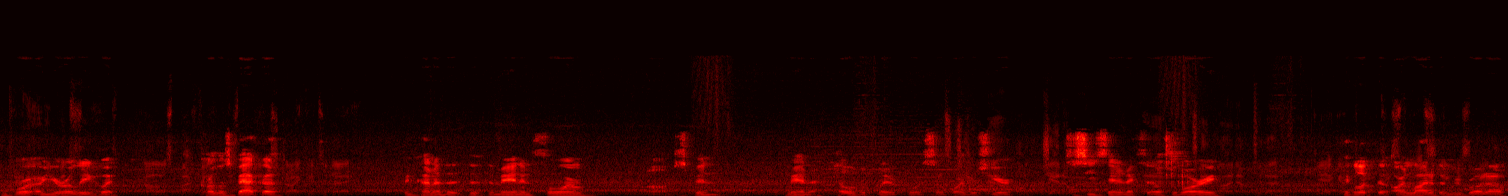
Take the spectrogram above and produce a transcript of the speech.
before a EuroLeague, but Carlos Bacca been kind of the, the, the man in form. Uh, just been, man, a hell of a player for us so far this year. To see standing next to El Shaarawy. Take a look at our lineup that we brought out.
